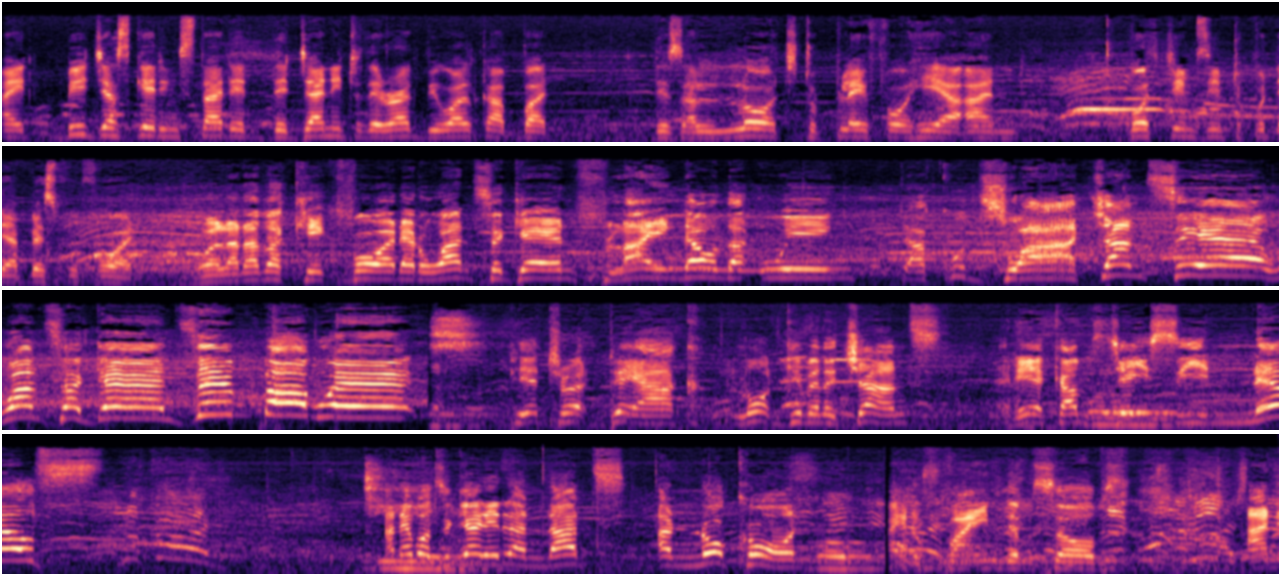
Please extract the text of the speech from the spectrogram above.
Might be just getting started the journey to the Rugby World Cup, but there's a lot to play for here, and both teams need to put their best foot forward. Well, another kick forward, and once again, flying down that wing. Takudzwa, chance here, once again, Zimbabwe. Petra Deak not given a chance. And here comes JC Nelson unable to get it, and that's a knock on. Trying to find themselves an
